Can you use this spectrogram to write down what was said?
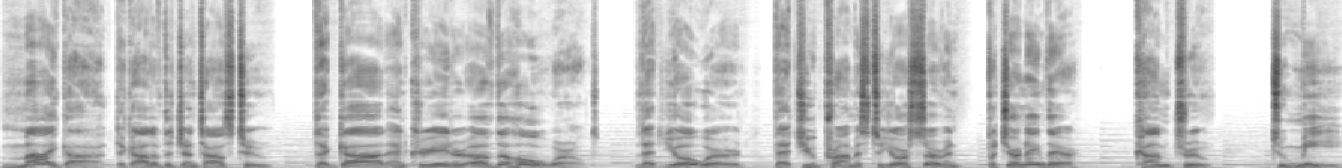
my God, the God of the Gentiles too, the God and Creator of the whole world, let your word that you promised to your servant, put your name there, come true. To me,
